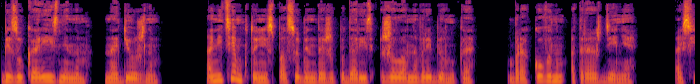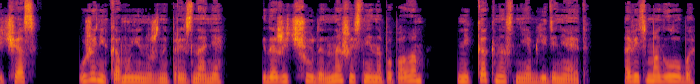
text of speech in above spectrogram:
безукоризненным, надежным, а не тем, кто не способен даже подарить желанного ребенка, бракованным от рождения. А сейчас уже никому не нужны признания. И даже чудо, наше с ней напополам, никак нас не объединяет. А ведь могло бы.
